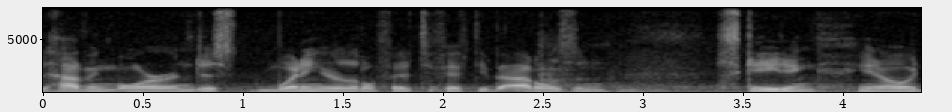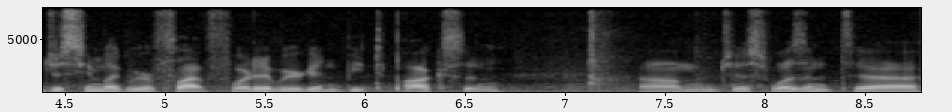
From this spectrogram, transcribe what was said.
having more and just winning your little 50-50 battles and mm-hmm. skating. You know, it just seemed like we were flat-footed. We were getting beat to pucks and um, just wasn't uh,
